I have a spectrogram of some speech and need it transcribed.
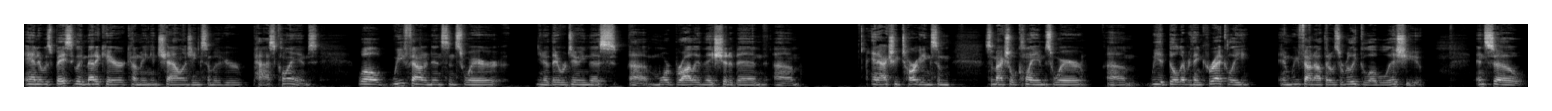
And it was basically Medicare coming and challenging some of your past claims. Well, we found an instance where you know they were doing this uh, more broadly than they should have been, um, and actually targeting some some actual claims where um, we had billed everything correctly, and we found out that it was a really global issue. And so,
